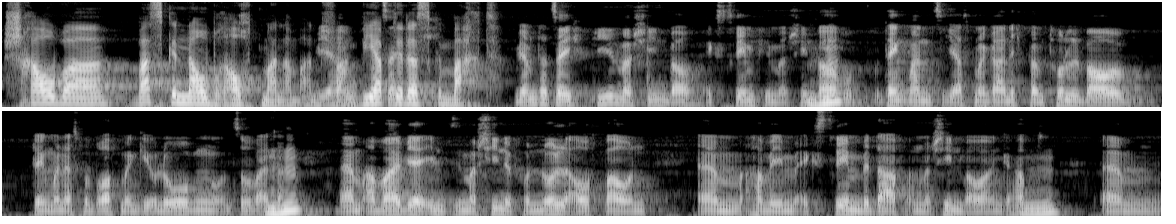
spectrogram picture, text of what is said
Schrauber, was genau braucht man am Anfang? Wie habt ihr das gemacht? Wir haben tatsächlich viel Maschinenbau, extrem viel Maschinenbau. Mhm. Denkt man sich erstmal gar nicht beim Tunnelbau, denkt man erstmal braucht man Geologen und so weiter. Mhm. Ähm, aber weil wir eben diese Maschine von Null aufbauen, ähm, haben wir eben extremen Bedarf an Maschinenbauern gehabt. Mhm. Ähm,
